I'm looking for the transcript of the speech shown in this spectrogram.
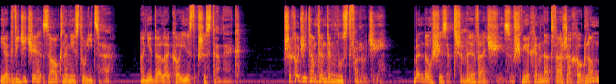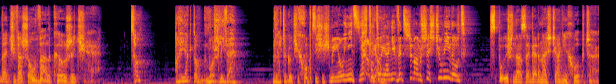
Jak widzicie, za oknem jest ulica, a niedaleko jest przystanek. Przechodzi tamtędy mnóstwo ludzi. Będą się zatrzymywać i z uśmiechem na twarzach oglądać waszą walkę o życie. Co? Ale jak to możliwe? Dlaczego ci chłopcy się śmieją i nic nie robią? Tato, ja nie wytrzymam sześciu minut! Spójrz na zegar na ścianie, chłopcze.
